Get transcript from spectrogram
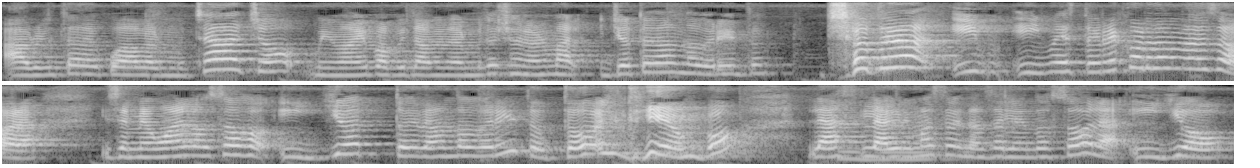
Abril está adecuado al muchacho, mi mamá y papi también al muchacho normal. Yo estoy dando gritos. Yo te y, y me estoy recordando de eso ahora. Y se me aguan los ojos. Y yo estoy dando gritos todo el tiempo. Las lágrimas se me están saliendo solas. Y yo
